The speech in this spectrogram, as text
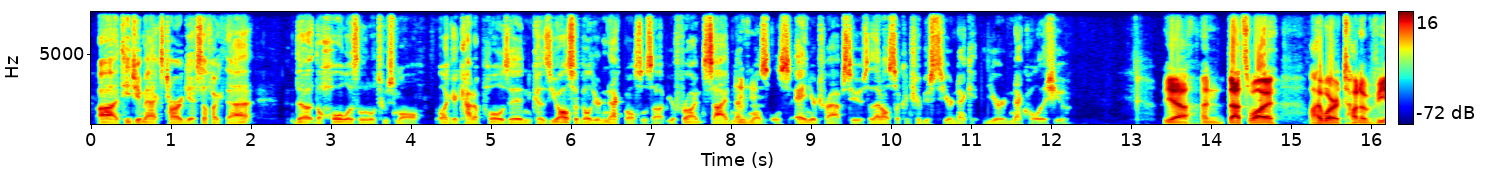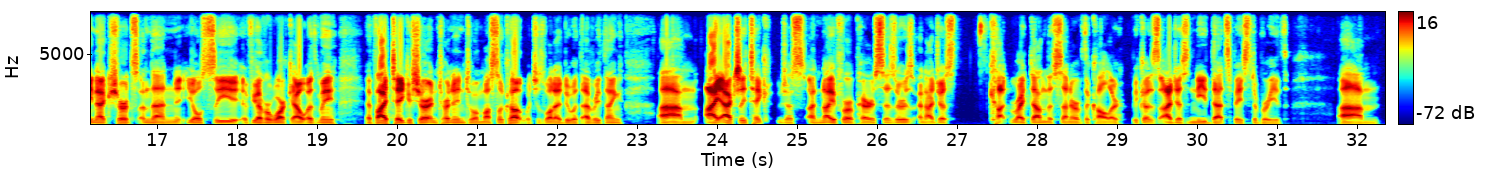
uh TJ Maxx, Target, stuff like that, the the hole is a little too small. Like it kind of pulls in because you also build your neck muscles up, your front side neck mm-hmm. muscles, and your traps too. So that also contributes to your neck your neck hole issue. Yeah, and that's why I wear a ton of V-neck shirts, and then you'll see if you ever work out with me, if I take a shirt and turn it into a muscle cut, which is what I do with everything, um, I actually take just a knife or a pair of scissors and I just cut right down the center of the collar because I just need that space to breathe. Um,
